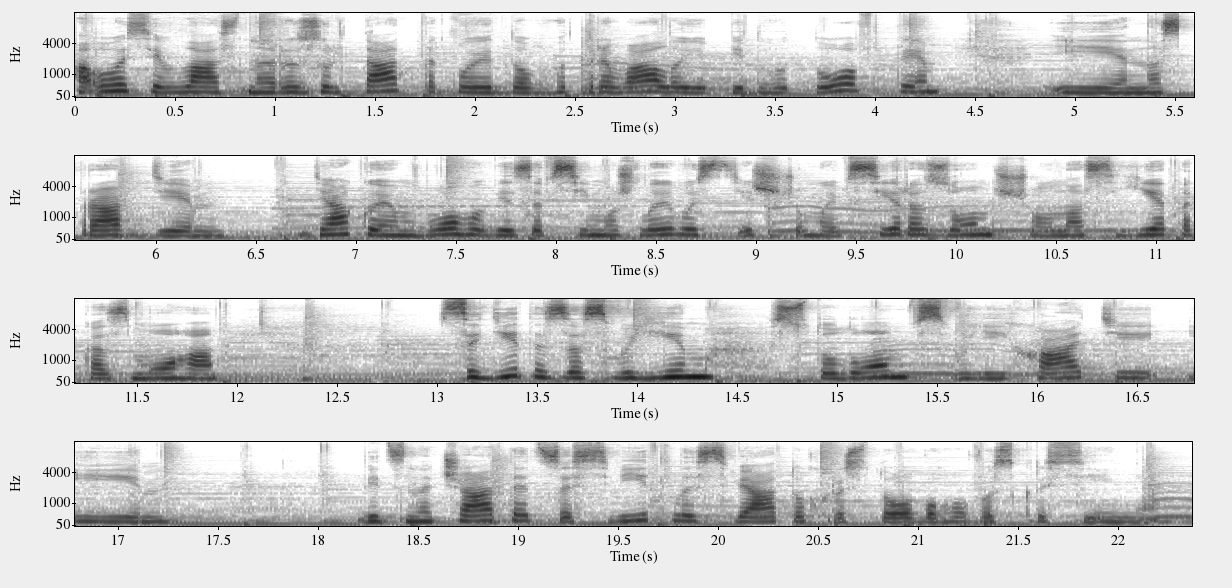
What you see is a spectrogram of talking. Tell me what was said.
А ось і власне результат такої довготривалої підготовки. І насправді дякуємо Богові за всі можливості, що ми всі разом, що у нас є така змога сидіти за своїм столом в своїй хаті і відзначати це світле свято Христового Воскресіння.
